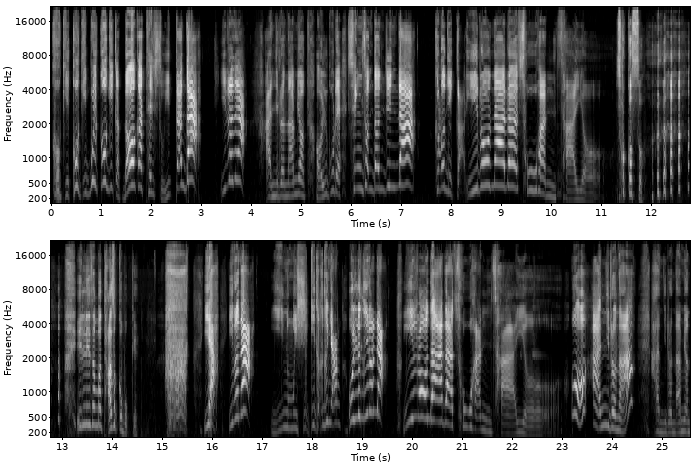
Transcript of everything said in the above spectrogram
거기 거기 물고기가 너가 될 수 있단다. 일어나. 안 일어나면 얼굴에 생선 던진다. 그러니까 일어나라 소환사여. 섞었어. 1, 2, 3번 다 섞어볼게. 아, 야, 일어나! 이놈의 시기가 그냥 얼른 일어나! 일어나라 소환사여. 어? 안 일어나? 안 일어나면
